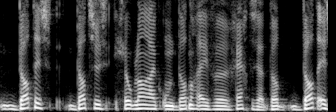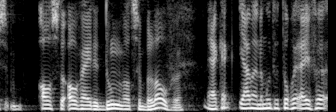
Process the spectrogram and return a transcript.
dat is, dat is dus heel belangrijk om dat nog even recht te zetten. Dat, dat is als de overheden doen wat ze beloven. Ja, kijk, ja, maar dan moeten we toch weer even.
